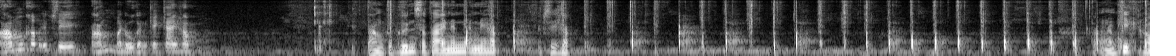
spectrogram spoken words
ตำครับ FC ตำมาดูกันใกล้ๆครับตำกับพื้นสไตล์แน่นๆนี่ครับ FC ครับต่อน้ำพริกเอา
